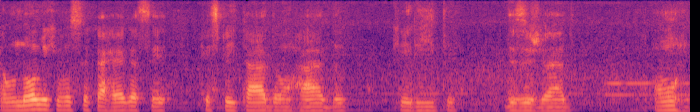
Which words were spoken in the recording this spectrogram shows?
É um nome que você carrega a ser respeitado, honrado, querido, desejado. Honre.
